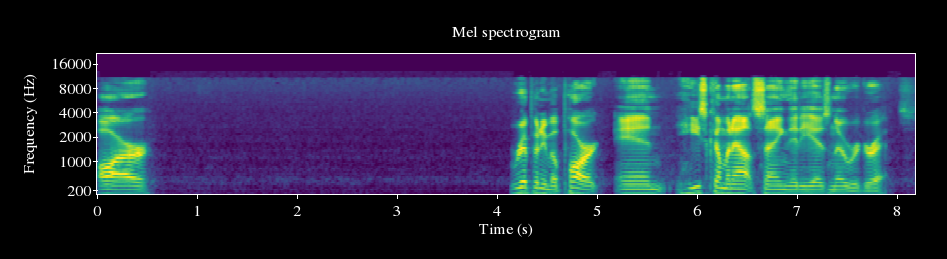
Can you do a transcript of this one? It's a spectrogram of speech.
Are ripping him apart, and he's coming out saying that he has no regrets.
